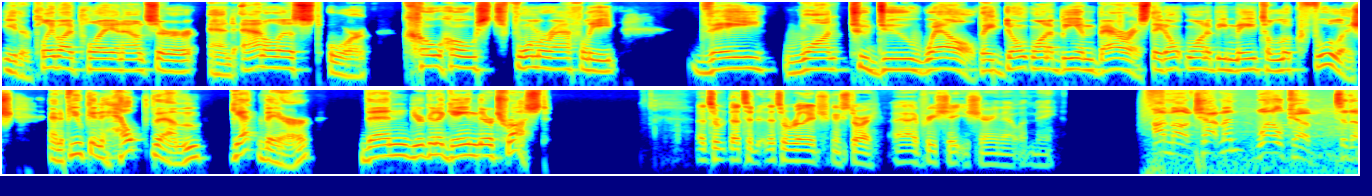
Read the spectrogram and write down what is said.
either play by play announcer and analyst or co hosts, former athlete they want to do well. They don't want to be embarrassed. They don't want to be made to look foolish. And if you can help them get there, then you're going to gain their trust. That's a that's a that's a really interesting story. I appreciate you sharing that with me. I'm Mark Chapman. Welcome to the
